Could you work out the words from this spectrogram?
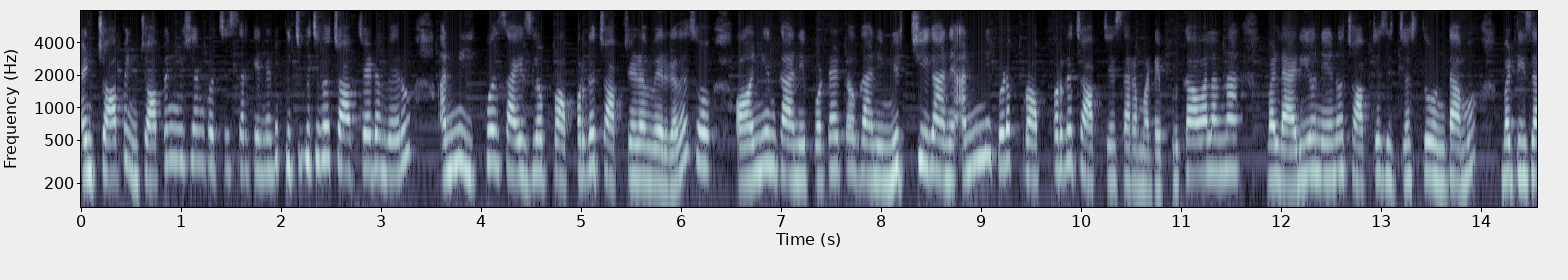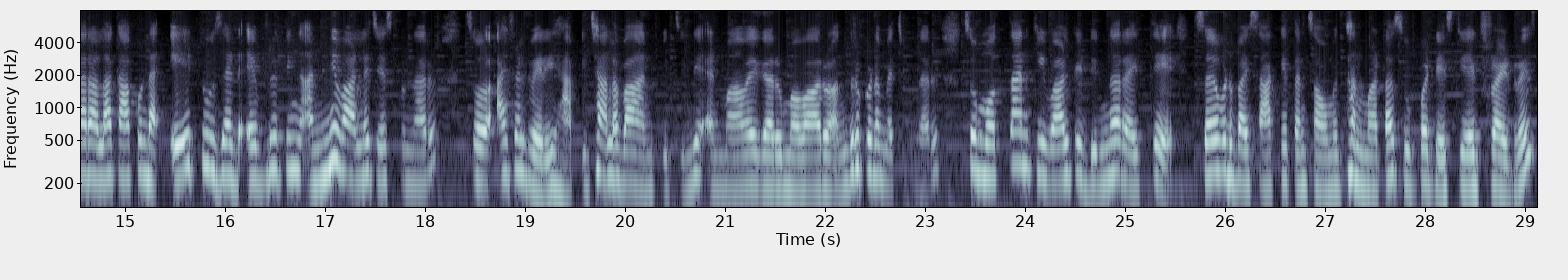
and chopping chopping విషయానికి వచ్చేసరికి ఏంటంటే పిచ్చి పిచ్చిగా చాప్ చేయడం వేరు. అన్ని ఈక్వల్ సైజ్లో ప్రాపర్గా చాప్ చేయడం వేరు కదా. సో ఆనియన్ కానీ పొటాటో కానీ మిర్చి కానీ అన్నీ కూడా ప్రాపర్గా చాప్ చేశారన్నమాట. ఎప్పుడు కావాలన్నా వాళ్ళ డాడీయో నేనో చాప్ చేసి ఇచ్చేస్తూ ఉంటాము. బట్ ఈసారి అలా కాకుండా ఏ టు జెడ్ ఎవ్రీథింగ్ అన్నీ వాళ్ళే చేసుకున్నారు. So I felt very happy చాలా బాగా అనిపించింది. అండ్ మావయ్య గారు మా వారు అందరూ కూడా మెచ్చుకున్నారు. సో మొత్తానికి ఇవాళ డిన్నర్ అయితే served by Saketh and Soumith అనమాట super tasty egg fried rice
